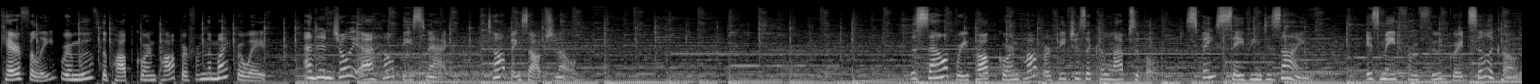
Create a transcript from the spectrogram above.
Carefully remove the popcorn popper from the microwave and enjoy a healthy snack. Toppings optional. The Salbree Popcorn Popper features a collapsible, space-saving design, is made from food-grade silicone,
